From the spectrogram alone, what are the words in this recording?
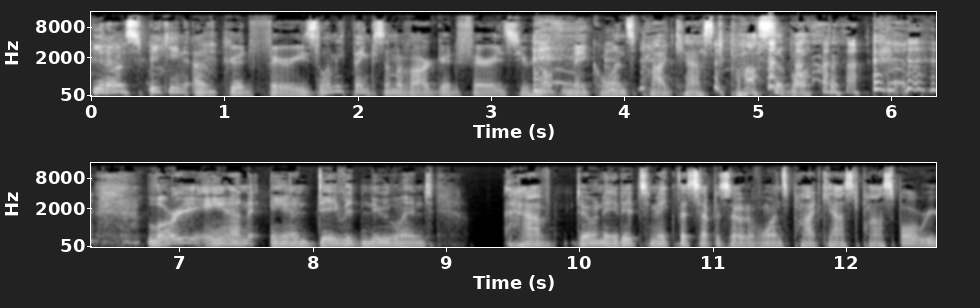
You know, speaking of good fairies, let me thank some of our good fairies who helped make Once podcast possible. Lori Ann and David Newland have donated to make this episode of Once podcast possible. We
